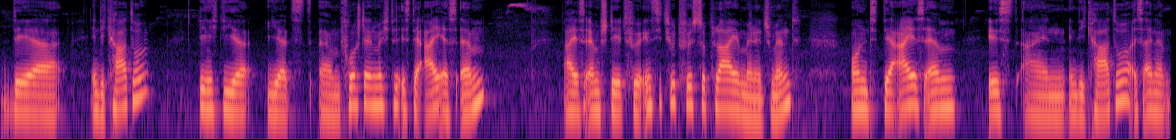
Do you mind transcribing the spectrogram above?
der Indikator, den ich dir jetzt ähm, vorstellen möchte, ist der ISM. ISM steht für Institute for Supply Management. Und der ISM ist ein Indikator, ist eine,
